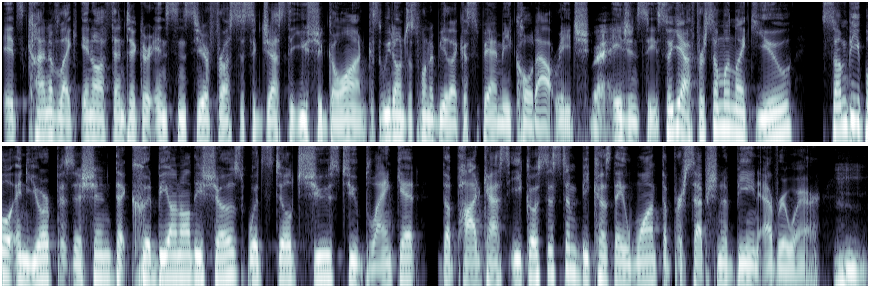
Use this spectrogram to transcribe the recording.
it's kind of like inauthentic or insincere for us to suggest that you should go on because we don't just want to be like a spammy cold outreach right. agency. So, yeah, for someone like you, some people in your position that could be on all these shows would still choose to blanket the podcast ecosystem because they want the perception of being everywhere. Mm.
